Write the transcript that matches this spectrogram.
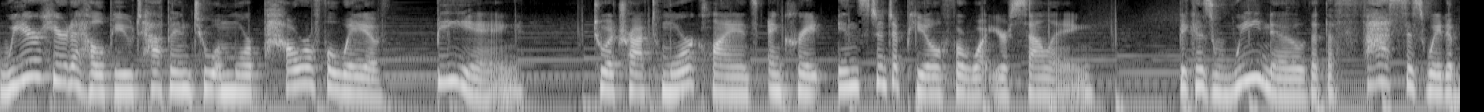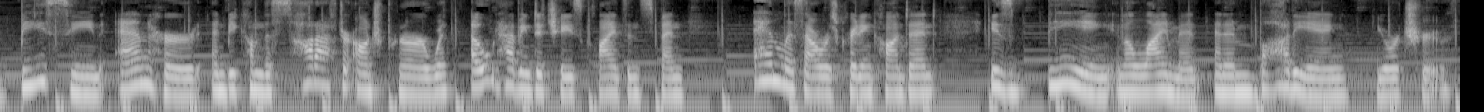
we are here to help you tap into a more powerful way of being to attract more clients and create instant appeal for what you're selling. Because we know that the fastest way to be seen and heard and become the sought after entrepreneur without having to chase clients and spend endless hours creating content is being in alignment and embodying your truth.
